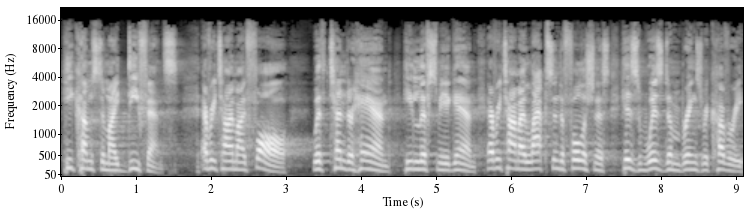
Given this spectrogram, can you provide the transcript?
he comes to my defense. Every time I fall, with tender hand, he lifts me again. Every time I lapse into foolishness, his wisdom brings recovery.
